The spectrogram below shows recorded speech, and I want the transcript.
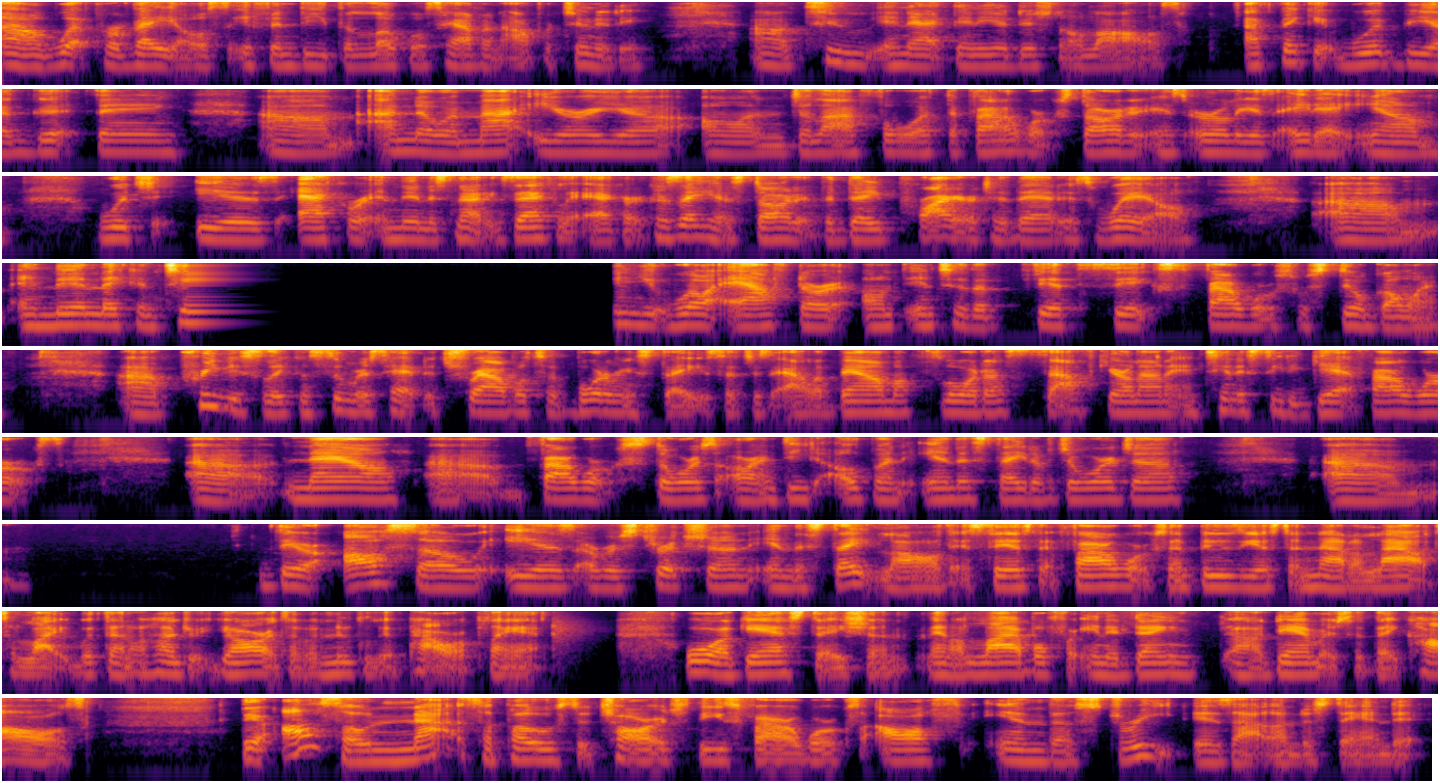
uh, what prevails if indeed the locals have an opportunity uh, to enact any additional laws. I think it would be a good thing. Um, I know in my area on July 4th, the fireworks started as early as 8 a.m., which is accurate. And then it's not exactly accurate because they had started the day prior to that as well. Um, and then they continue well after on into the fifth, sixth, fireworks were still going. Uh, previously, consumers had to travel to bordering states such as Alabama, Florida, South Carolina, and Tennessee to get fireworks. Uh, now, uh, fireworks stores are indeed open in the state of Georgia. Um, there also is a restriction in the state law that says that fireworks enthusiasts are not allowed to light within 100 yards of a nuclear power plant or a gas station and are liable for any uh, damage that they cause. They're also not supposed to charge these fireworks off in the street, as I understand it.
